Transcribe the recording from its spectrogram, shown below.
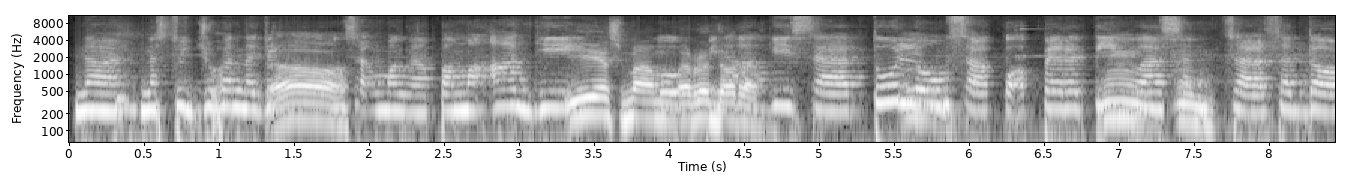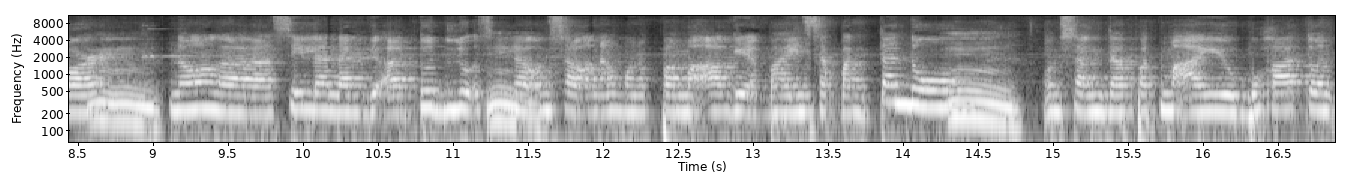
Na nastudyuhan na dyan Oo. sa mga pamaagi. Yes, ma'am, o Rodora. pinaagi sa tulong sa kooperatiba sa, sa sa DAR no nga sila nagtudlo sila unsaon ang mga pamaagi bahin sa pagtanong unsang dapat maayo buhaton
